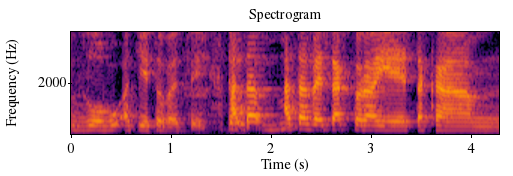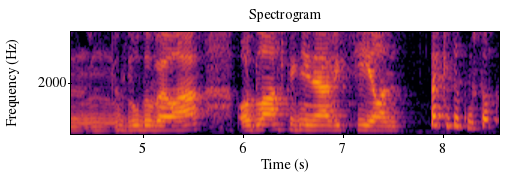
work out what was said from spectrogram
zlobu a tieto veci. To, a, tá, a tá veta, ktorá je taká mm, od lásky k nenávisti je len takýto kúsok?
